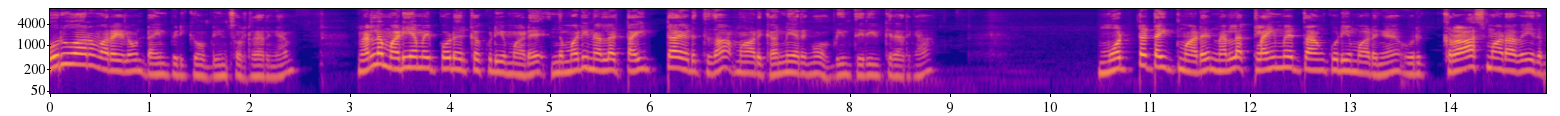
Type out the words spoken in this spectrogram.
ஒரு வாரம் வரையிலும் டைம் பிடிக்கும் அப்படின்னு சொல்கிறாருங்க நல்ல மடி அமைப்போடு இருக்கக்கூடிய மாடு இந்த மடி நல்லா டைட்டாக எடுத்து தான் மாடு கண் இறங்கும் அப்படின்னு தெரிவிக்கிறாருங்க. மொட்டை டைப் மாடு நல்ல கிளைமேட் தாங்கக்கூடிய மாடுங்க. ஒரு கிராஸ் மாடாகவே இதை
